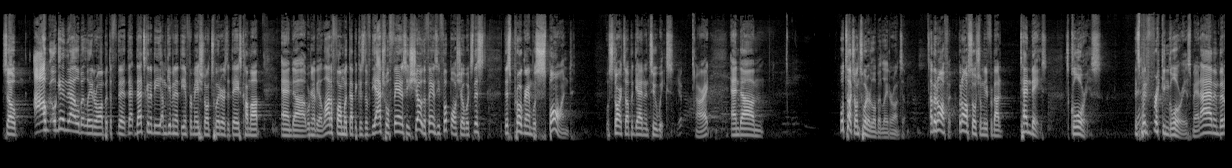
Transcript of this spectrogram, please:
so I'll, I'll get into that a little bit later on, but the, the, that, that's going to be, I'm giving it the information on Twitter as the days come up, and uh, we're going to be a lot of fun with that because the, the actual fantasy show, the fantasy football show, which this, this program was spawned, will starts up again in two weeks. Yep. All right? And um, we'll touch on Twitter a little bit later on, too. I've been off it, been off social media for about 10 days. It's glorious. It's been freaking glorious, man. I haven't been.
